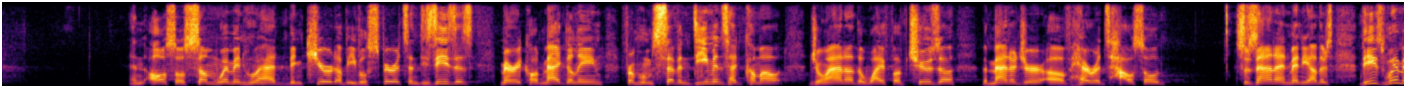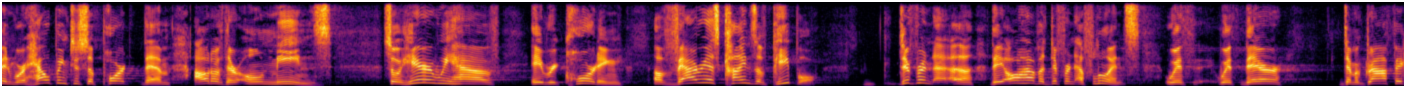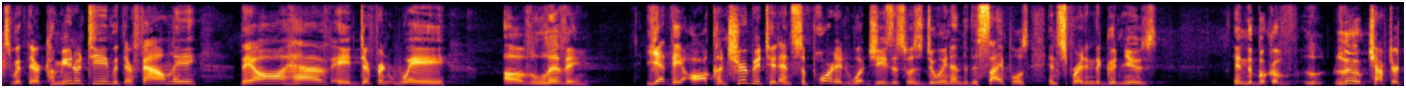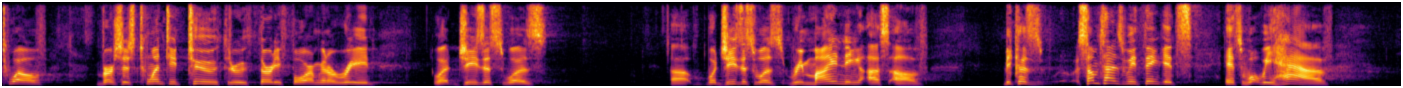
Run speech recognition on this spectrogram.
and also some women who had been cured of evil spirits and diseases. Mary called Magdalene, from whom seven demons had come out. Joanna, the wife of Chuza, the manager of Herod's household. Susanna and many others. These women were helping to support them out of their own means. So here we have a recording of various kinds of people. Different, uh, they all have a different affluence with, with their demographics, with their community, with their family, they all have a different way of living. Yet they all contributed and supported what Jesus was doing and the disciples in spreading the good news. In the book of Luke, chapter 12, verses 22 through 34, I'm going to read what Jesus was uh, what Jesus was reminding us of, because sometimes we think it's it's what we have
